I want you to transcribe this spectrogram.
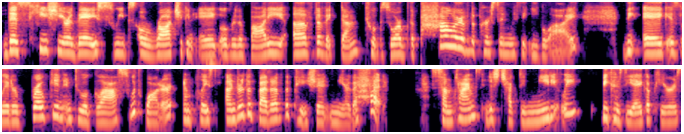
this he, she, or they sweeps a raw chicken egg over the body of the victim to absorb the power of the person with the evil eye. The egg is later broken into a glass with water and placed under the bed of the patient near the head. Sometimes it is checked immediately because the egg appears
